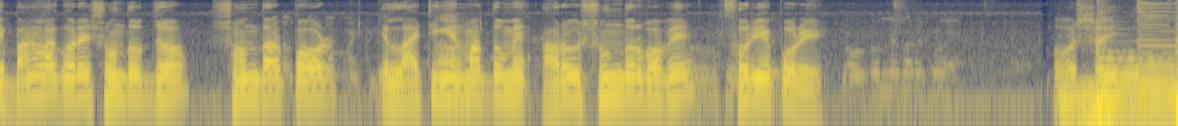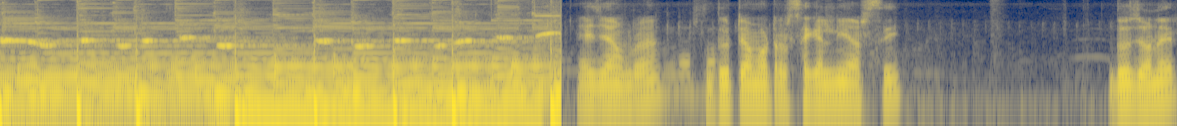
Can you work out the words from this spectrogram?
এই বাংলা গড়ের সৌন্দর্য সন্ধ্যার পর এই লাইটিংয়ের মাধ্যমে আরও সুন্দরভাবে ছড়িয়ে পড়ে। অবশ্যই। এই যে আমরা দুটা মোটর সাইকেল নিয়ে আসছি। দুজনের।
